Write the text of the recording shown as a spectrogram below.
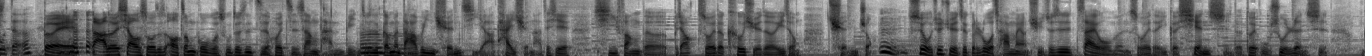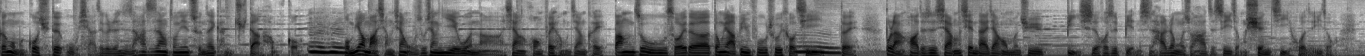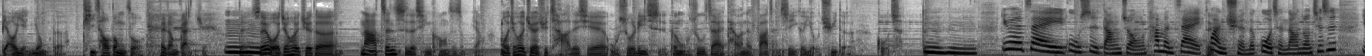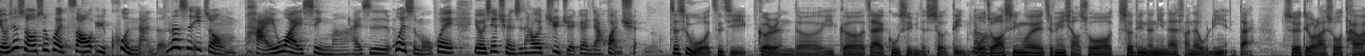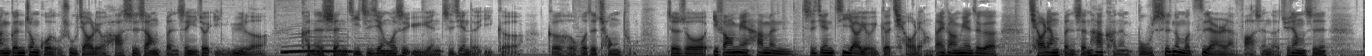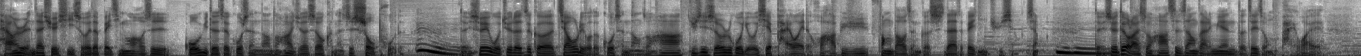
对，大家都会笑说，就是哦，中国武术就是只会纸上谈兵，就是根本打不赢拳击啊、泰拳啊这些西方的比较所谓的科学的一种拳种。嗯，所以我就觉得这个落差蛮有趣，就是在我们所谓的一个现实的对武术的认识，跟我们过去对武侠这个认识，它实际上中间存在一个很巨大的鸿沟。嗯哼，我们要么想象武术像叶问啊，像黄飞鸿这样，可以帮助所谓的东亚病夫出一口气，嗯、对。不然的话，就是像现代这样，我们去鄙视或是贬视，他认为说它只是一种炫技或者一种表演用的体操动作那种感觉。嗯，对，所以我就会觉得，那真实的情况是怎么样？我就会觉得去查这些武术历史跟武术在台湾的发展是一个有趣的过程。嗯哼，因为在故事当中，他们在换拳的过程当中，其实有些时候是会遭遇困难的。那是一种排外性吗？还是为什么会有一些权师他会拒绝跟人家换拳呢？这是我自己个人的一个在故事里面的设定。我主要是因为这篇小说设定的年代反在五零年代，所以对我来说，台湾跟中国的武术交流，它事实上本身也就隐喻了可能省级之间或是语言之间的一个隔阂或者冲突。就是说，一方面他们之间既要有一个桥梁，但一方面这个桥梁本身它可能不是那么自然而然发生的，就像是。台湾人在学习所谓的北京话或是国语的这个过程当中，他有些时候可能是受迫的。嗯，对，所以我觉得这个交流的过程当中，他有些时候如果有一些排外的话，他必须放到整个时代的背景去想象。嗯哼，对，所以对我来说，他是这样在里面的这种排外。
